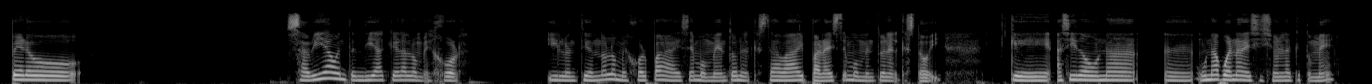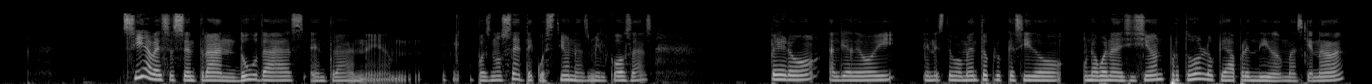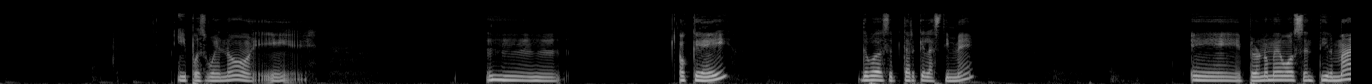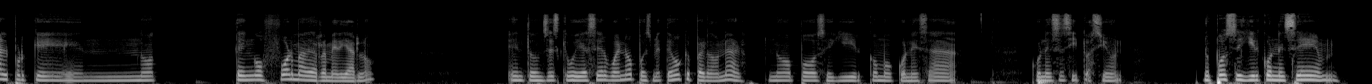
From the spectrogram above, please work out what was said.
Pero sabía o entendía que era lo mejor. Y lo entiendo lo mejor para ese momento en el que estaba y para este momento en el que estoy. Que ha sido una, eh, una buena decisión la que tomé. Sí, a veces entran dudas, entran, em, pues no sé, te cuestionas mil cosas. Pero al día de hoy, en este momento, creo que ha sido una buena decisión por todo lo que he aprendido, más que nada. Y pues bueno, eh, mm, ok, debo aceptar que lastimé, eh, pero no me debo sentir mal porque no tengo forma de remediarlo. Entonces, ¿qué voy a hacer? Bueno, pues me tengo que perdonar. No puedo seguir como con esa con esa situación. No puedo seguir con ese mm,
